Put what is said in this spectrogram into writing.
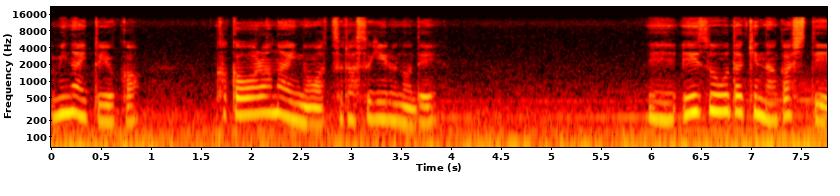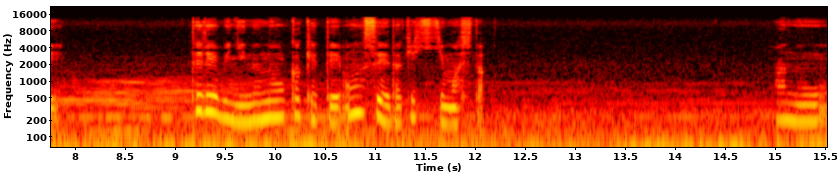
見ないというか関わらないのは辛すぎるので、えー、映像だけ流してテレビに布をかけて音声だけ聞きました。あの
